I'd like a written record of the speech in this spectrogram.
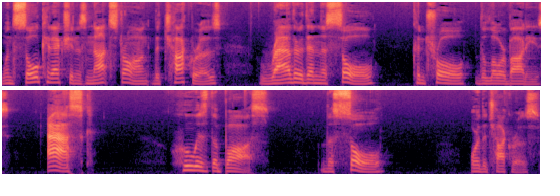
When soul connection is not strong, the chakras, rather than the soul, control the lower bodies. Ask who is the boss? the soul or the chakras?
